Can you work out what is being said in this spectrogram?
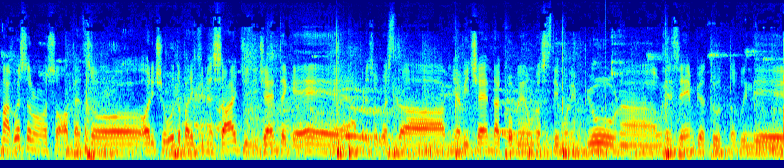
Ma questo non lo so, penso ho ricevuto parecchi messaggi di gente che ha preso questa mia vicenda come uno stimolo in più, una, un esempio e tutto, quindi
